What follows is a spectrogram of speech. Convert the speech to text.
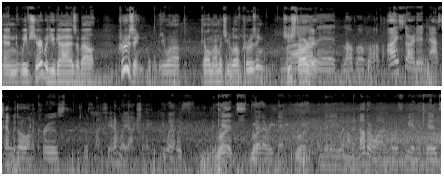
And we've shared with you guys about cruising. You want to Tell them how much you love cruising. She love started it. it. Love, love, love. I started and asked him to go on a cruise with my family. Actually, he went with the Right, kids right. and everything. Right. And then he went on another one with me and the kids.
